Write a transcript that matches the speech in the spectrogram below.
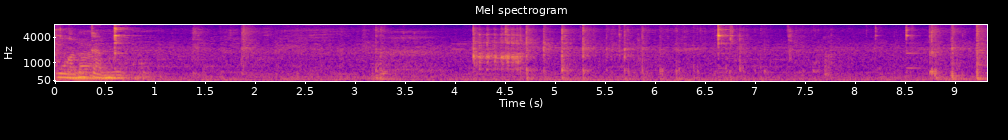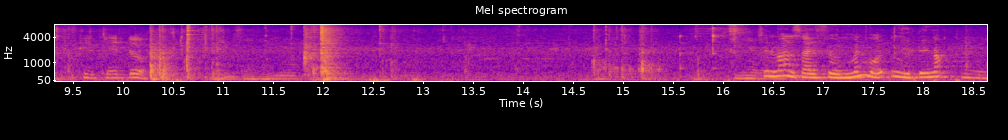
หวนกัน พีเพชรเด้อเช่นร่อนใส่ฝืนมันบดอืดเลยเนาะอืม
